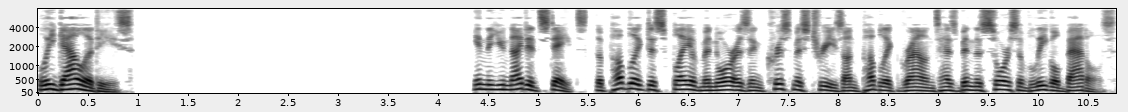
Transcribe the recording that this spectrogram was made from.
Legalities In the United States, the public display of menorahs and Christmas trees on public grounds has been the source of legal battles.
